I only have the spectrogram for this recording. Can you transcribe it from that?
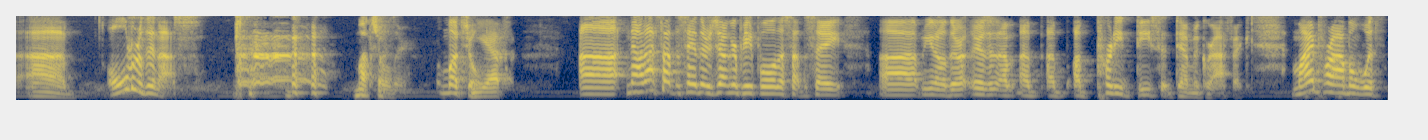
uh, older than us, Much older. much older. yep. Uh, now that's not to say there's younger people. That's not to say uh, you know there, there's a, a, a, a pretty decent demographic. My problem with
